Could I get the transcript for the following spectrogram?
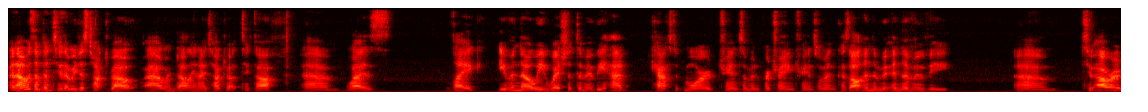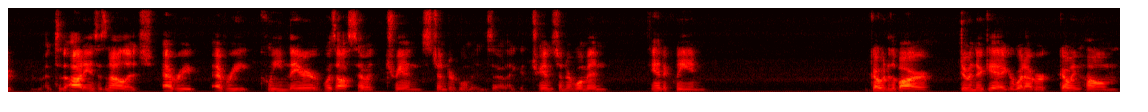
And that was something too that we just talked about uh, when Dolly and I talked about Ticked Off. Um, was like even though we wish that the movie had casted more trans women portraying trans women, because all in the in the movie, um, to our to the audience's knowledge, every every queen there was also a transgender woman. So like a transgender woman and a queen going to the bar, doing their gig or whatever, going home.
